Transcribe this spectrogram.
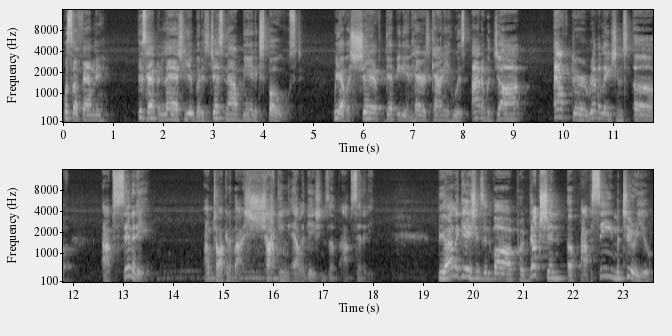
What's up, family? This happened last year, but it's just now being exposed. We have a sheriff deputy in Harris County who is out of a job after revelations of obscenity. I'm talking about shocking allegations of obscenity. The allegations involve production of obscene material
